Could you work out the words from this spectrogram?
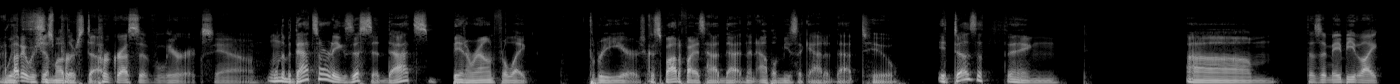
I, I with thought it was some just other pro- stuff? Progressive lyrics, yeah. Well, no, but that's already existed. That's been around for like three years because Spotify has had that, and then Apple Music added that too. It does a thing. Um, does it maybe like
